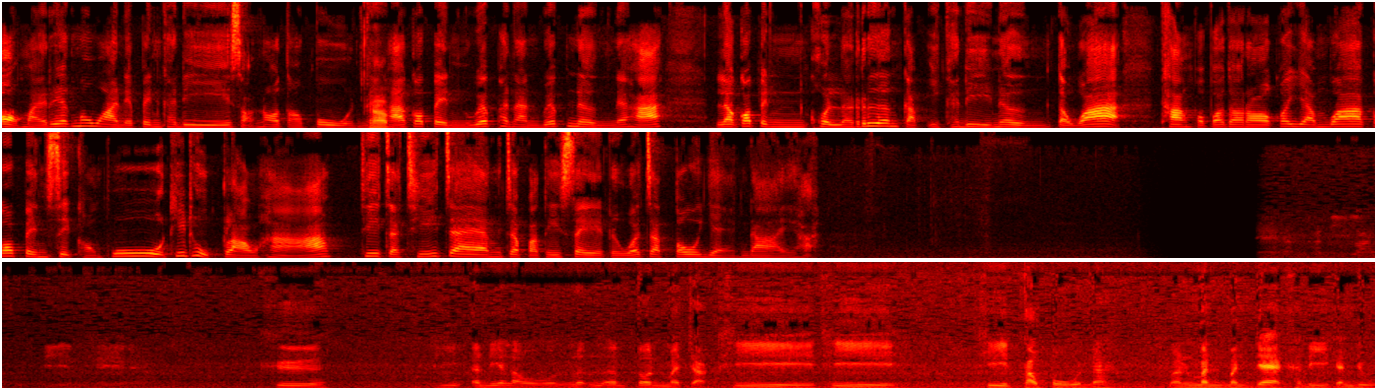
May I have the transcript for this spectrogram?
ออกหมายเรียกเมื่อวานเนี่ยเป็นคดีสอนอเตาปูนนะครัคะบก็เป็นเว็บพนันเว็บหนึ่งนะคะแล้วก็เป็นคนละเรื่องกับอีกคดีหนึ่งแต่ว่าทางพบตรก็ย้ำว่าก็เป็นสิทธิ์ของผู้ที่ถูกกล่าวหาาที่จะชี้แจงจะปฏิเสธ หรือว่าจะโต้แย้งได้ค่ะคือที่อันนี้เราเริ่มต้นมาจากที่ที่ที่เตาปูนนะมันมันมันแยกคดีกันอยู่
